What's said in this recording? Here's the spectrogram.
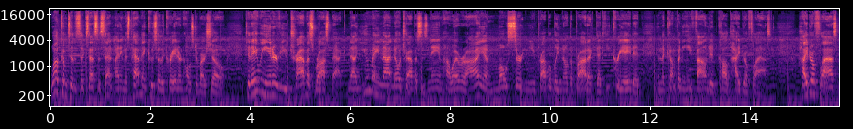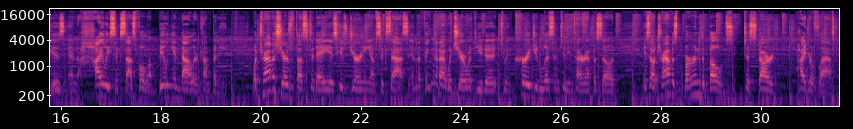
Welcome to the Success Ascent. My name is Pat Mancuso, the creator and host of our show. Today we interview Travis Rosbach. Now, you may not know Travis's name, however, I am most certain you probably know the product that he created and the company he founded called Hydro Flask. Hydro Flask is a highly successful, a billion dollar company. What Travis shares with us today is his journey of success. And the thing that I would share with you to, to encourage you to listen to the entire episode is how Travis burned the boats to start Hydro Flask,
